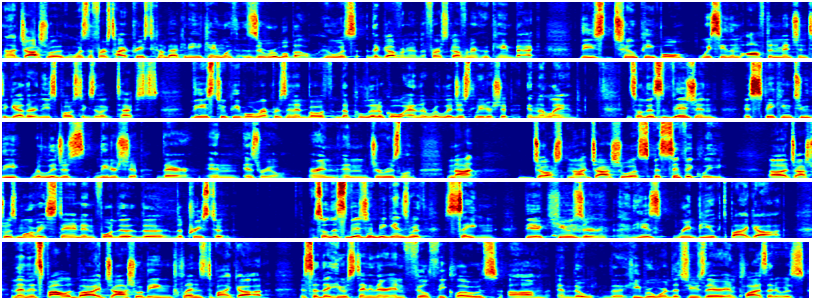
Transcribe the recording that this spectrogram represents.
uh, Joshua was the first high priest to come back, and he came with Zerubbabel, who was the governor, the first governor who came back. These two people, we see them often mentioned together in these post exilic texts. These two people represented both the political and the religious leadership in the land. And so this vision is speaking to the religious leadership there in Israel, or in, in Jerusalem. Not, Josh, not Joshua specifically, uh, Joshua is more of a stand in for the, the, the priesthood. So this vision begins with Satan, the accuser, and he's rebuked by God. And then it's followed by Joshua being cleansed by God. It said that he was standing there in filthy clothes, um, and the, the Hebrew word that's used there implies that it was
